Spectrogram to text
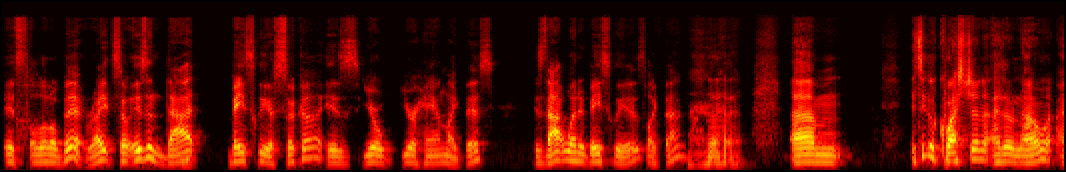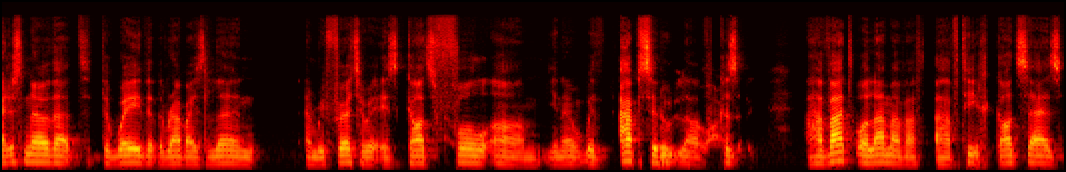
it's a little bit, right? So isn't that basically a sukkah? Is your your hand like this? Is that what it basically is like that? um, it's a good question. I don't know. I just know that the way that the rabbis learn and refer to it is God's full arm, you know, with absolute love. Because Havat Olam Ahavtich, God says,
